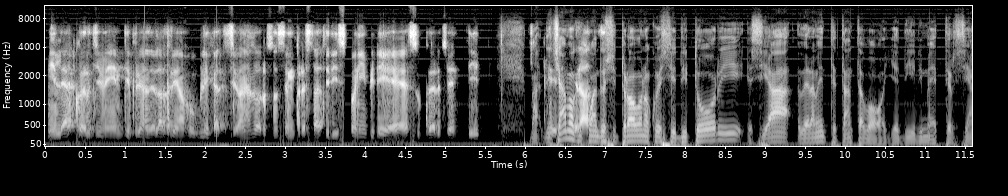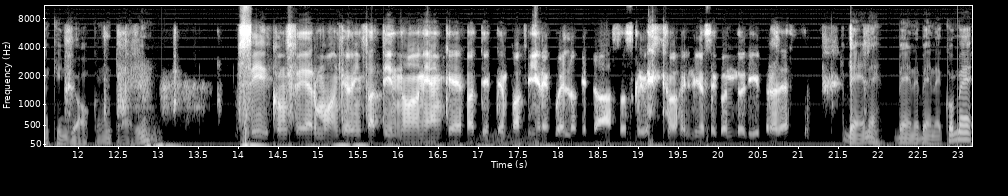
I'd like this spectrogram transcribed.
mille accorgimenti prima della prima pubblicazione, loro sono sempre stati disponibili e super gentili. Ma diciamo che quando si trovano questi editori si ha veramente tanta voglia di rimettersi anche in gioco, non trovi? Sì, confermo, anche infatti non ho neanche fatto in tempo a finire quello che già sto scrivendo il mio secondo libro adesso. Bene, bene, bene. Come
